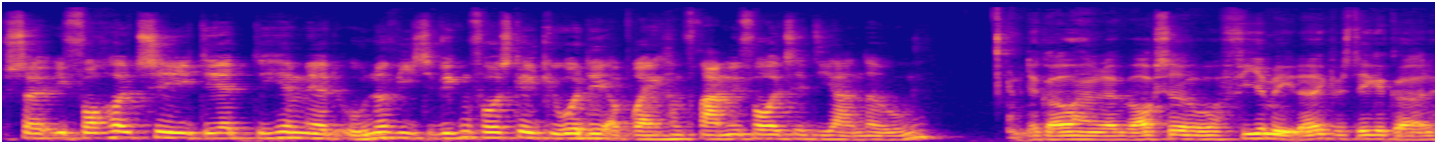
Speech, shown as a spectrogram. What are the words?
Så i forhold til det, det her med at undervise, hvilken forskel gjorde det at bringe ham frem i forhold til de andre unge? Jamen, det gør jo, at han er vokset over 4 meter, ikke, hvis det ikke gøre det.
